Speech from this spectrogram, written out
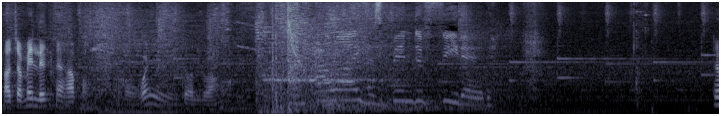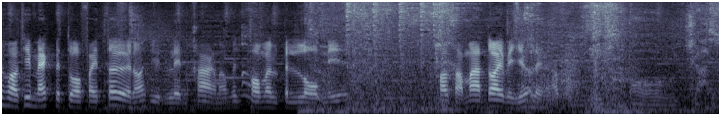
เราจะไม่ลึกนะครับผมโอ้โหโดนล้วง An ally has been defeated. ด้วยความที่แม็กเป็นตัวไฟเตอร์เนาะยืนเลนข้างเนาะพอมันเป็นโลมนี้เขามสามารถด้อยไปเยอะเลยนะครับผม It's all just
